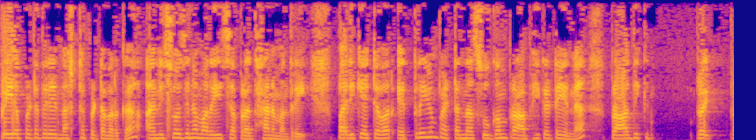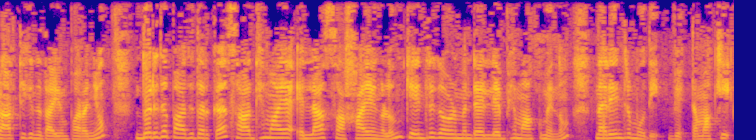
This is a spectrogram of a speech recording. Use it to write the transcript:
പ്രിയപ്പെട്ടവരെ നഷ്ടപ്പെട്ടവർക്ക് അനുശോചനമറിയിച്ച പ്രധാനമന്ത്രി പരിക്കേറ്റവർ എത്രയും പെട്ടെന്ന് സുഖം പ്രാപിക്കട്ടെയെന്ന് പ്രാർത്ഥിക്കുന്നതായും പറഞ്ഞു. ദുരിതബാധിതർക്ക് സാധ്യമായ എല്ലാ സഹായങ്ങളും കേന്ദ്ര ഗവൺമെന്റ് ലഭ്യമാക്കുമെന്നും നരേന്ദ്രമോദി വ്യക്തമാക്കി.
